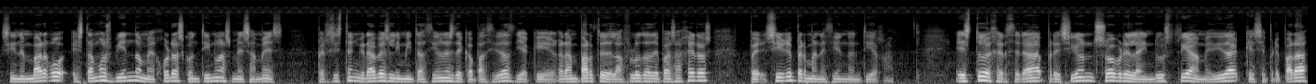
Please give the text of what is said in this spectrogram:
Sin embargo, estamos viendo mejoras continuas mes a mes. Persisten graves limitaciones de capacidad ya que gran parte de la flota de pasajeros sigue permaneciendo en tierra. Esto ejercerá presión sobre la industria a medida que se prepara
